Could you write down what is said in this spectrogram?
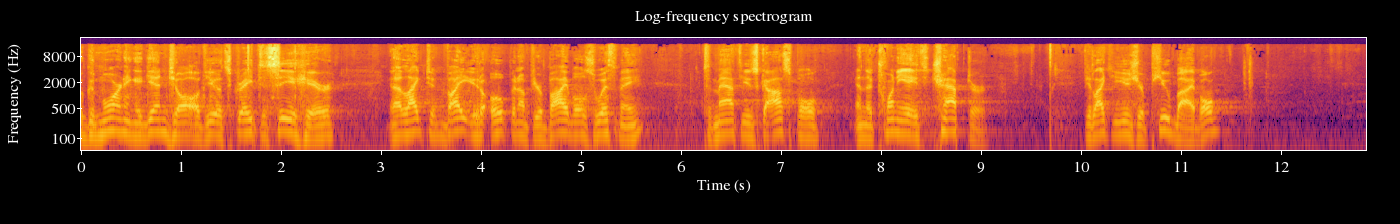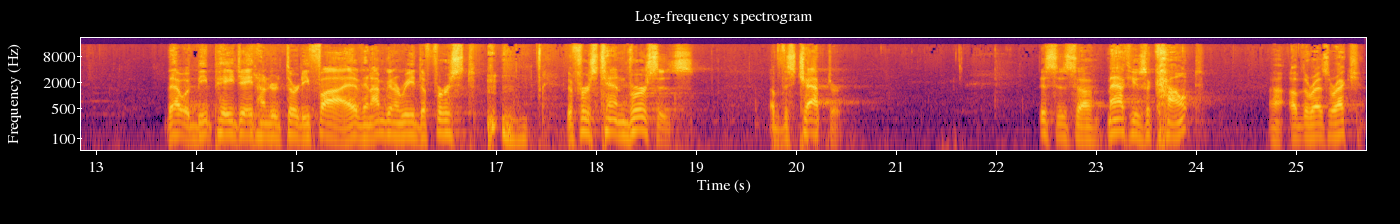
Well, good morning again to all of you. It's great to see you here. And I'd like to invite you to open up your Bibles with me to Matthew's Gospel and the 28th chapter. If you'd like to use your Pew Bible, that would be page 835, and I'm going to read the first, the first 10 verses of this chapter. This is uh, Matthew's account uh, of the resurrection.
